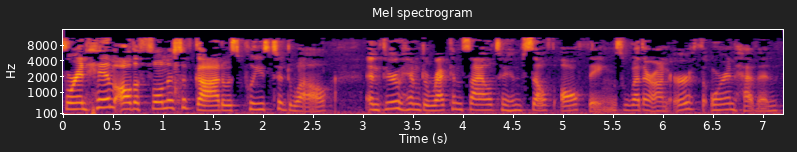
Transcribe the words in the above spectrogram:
for in him all the fullness of God was pleased to dwell, and through him to reconcile to himself all things, whether on earth or in heaven,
